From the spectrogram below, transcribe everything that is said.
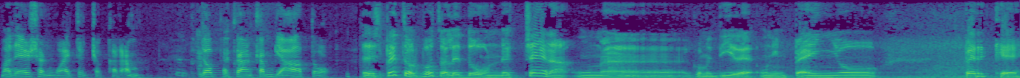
ma adesso non vuoi cercheranno, dopo che hanno cambiato. Rispetto al voto alle donne c'era una, dire, un impegno. Perché?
